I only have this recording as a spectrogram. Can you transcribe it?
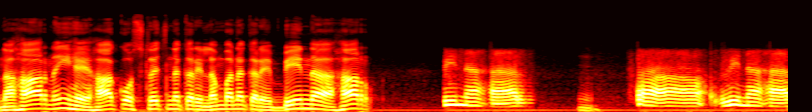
نہار نہیں ہے۔ ہاں کو سٹریچ نہ کریں لمبا نہ کریں بنہار۔ بنہار۔ فا بنہار۔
